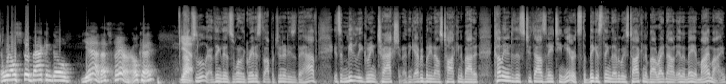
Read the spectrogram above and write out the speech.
And we all stood back and go, "Yeah, that's fair. Okay." Yeah. Absolutely. I think that's one of the greatest opportunities that they have. It's immediately gained traction. I think everybody now is talking about it. Coming into this 2018 year, it's the biggest thing that everybody's talking about right now in MMA, in my mind.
